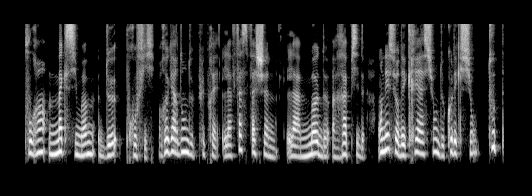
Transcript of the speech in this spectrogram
pour un maximum de profit. Regardons de plus près la fast fashion, la mode rapide. On est sur des créations de collections toutes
